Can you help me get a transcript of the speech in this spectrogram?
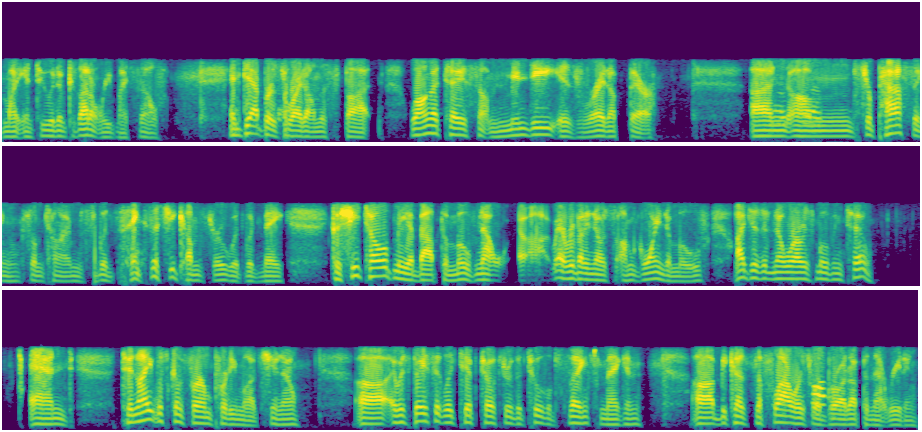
my intuitive, because I don't read myself. And Deborah's right on the spot. Well, I'm gonna tell you something. Mindy is right up there, and um surpassing sometimes with things that she comes through with with me, because she told me about the move. Now uh, everybody knows I'm going to move. I just didn't know where I was moving to and tonight was confirmed pretty much you know uh it was basically tiptoe through the tulips thanks megan uh because the flowers were brought up in that reading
